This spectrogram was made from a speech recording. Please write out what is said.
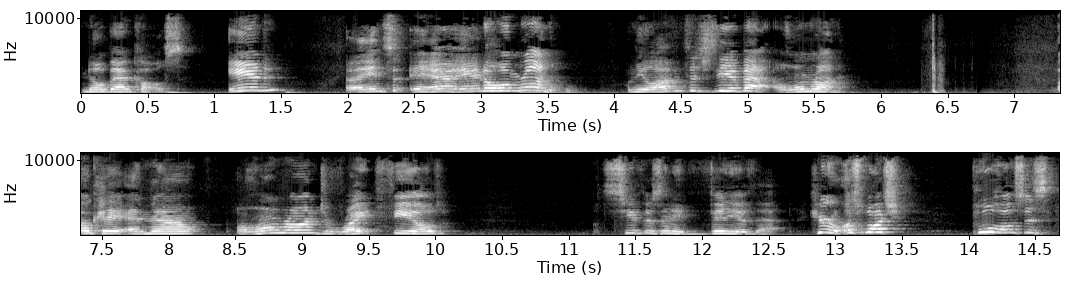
No bad calls. And, uh, and, and a home run. On the 11th pitch of the at bat, a home run. Okay, and now a home run to right field. Let's see if there's any video of that. Here, let's watch Pujols'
